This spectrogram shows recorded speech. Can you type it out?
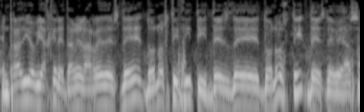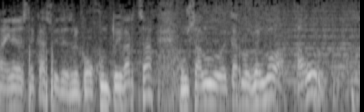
en Radio Viajera y también las redes de Donosti City, desde Donosti, desde Beasain en este caso y desde el conjunto Igarcha. Un saludo de Carlos Bengoa. Agur.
